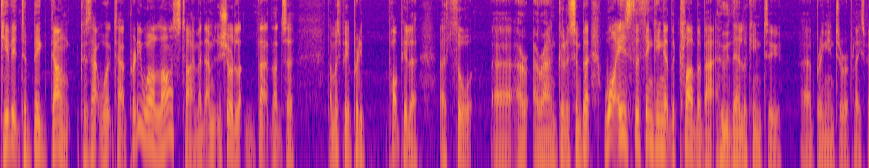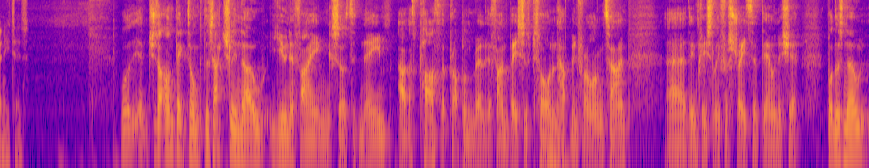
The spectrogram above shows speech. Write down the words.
Give it to Big Dunk because that worked out pretty well last time. And I'm sure that that's a that must be a pretty popular uh, thought uh, around Goodison. But what is the thinking at the club about who they're looking to uh, bring in to replace Benitez? Well, on Big Dunk, there's actually no unifying sort of name. Uh, that's part of the problem, really. The fan base is torn and have been for a long time. Uh, they're increasingly frustrated at the ownership, but there's no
